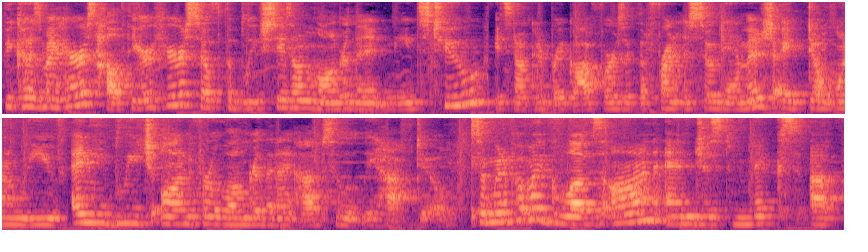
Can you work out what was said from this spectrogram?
because my hair is healthier here. So if the bleach stays on longer than it needs to, it's not gonna break off. Whereas like the front is so damaged, I don't wanna leave any bleach on for longer than I absolutely have to. So I'm gonna put my gloves on and just mix up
